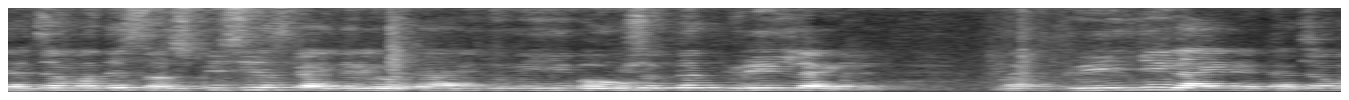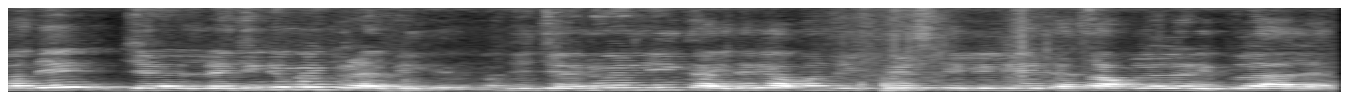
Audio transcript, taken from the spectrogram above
याच्यामध्ये सस्पिशियस काहीतरी होतं. आणि तुम्ही ही बघू शकता ग्रीन लाईन आहे ग्रीन जी लाईन आहे त्याच्यामध्ये लेजिटिमेट ट्रॅफिक आहे म्हणजे जेन्युअनली काहीतरी आपण रिक्वेस्ट केलेली आहे त्याचा आपल्याला रिप्लाय आलाय.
